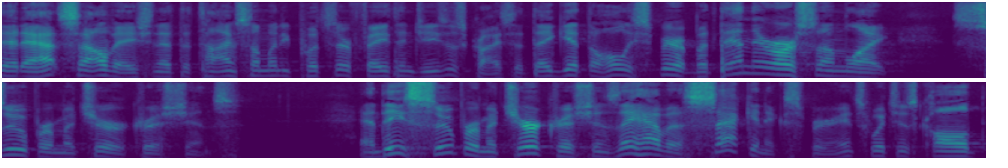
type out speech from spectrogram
that at salvation, at the time somebody puts their faith in Jesus Christ, that they get the Holy Spirit. But then there are some like super mature Christians. And these super mature Christians, they have a second experience, which is called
